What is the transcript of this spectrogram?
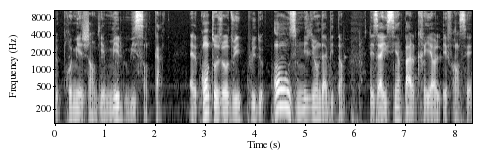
le 1er janvier 1804. Elle compte aujourd'hui plus de 11 millions d'habitants. Les Haïtiens parlent créole et français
